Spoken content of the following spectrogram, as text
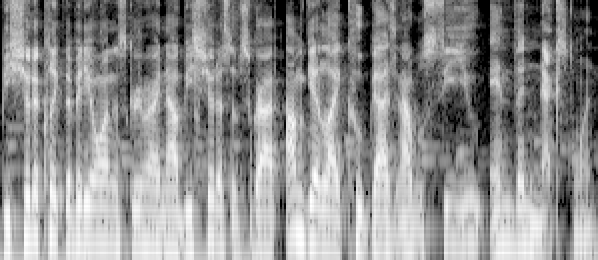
Be sure to click the video on the screen right now. Be sure to subscribe. I'm Get Like Coop, guys, and I will see you in the next one.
